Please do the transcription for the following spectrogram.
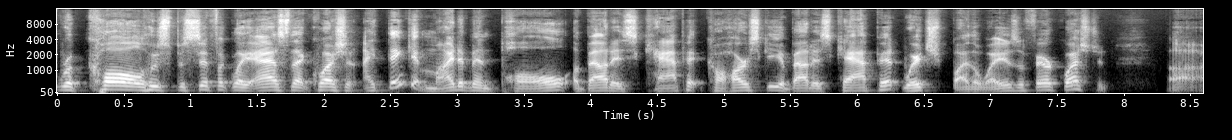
recall who specifically asked that question. I think it might have been Paul about his cap hit, Kuharsky about his cap hit, which, by the way, is a fair question. Uh,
